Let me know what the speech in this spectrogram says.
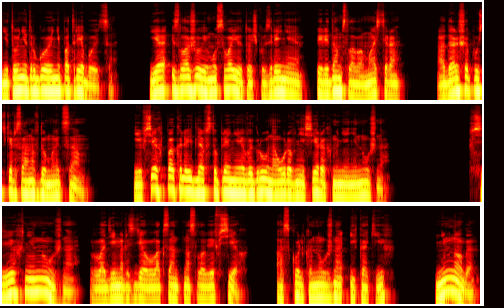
Ни то, ни другое не потребуется. Я изложу ему свою точку зрения, передам слова мастера, а дальше пусть Кирсанов думает сам. И всех паколей для вступления в игру на уровне серых мне не нужно. «Всех не нужно», – Владимир сделал акцент на слове «всех». «А сколько нужно и каких?» «Немного.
